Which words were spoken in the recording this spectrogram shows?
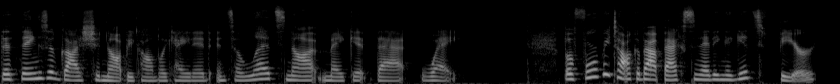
The things of God should not be complicated, and so let's not make it that way. Before we talk about vaccinating against fear,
